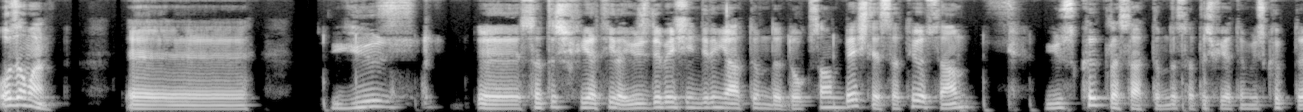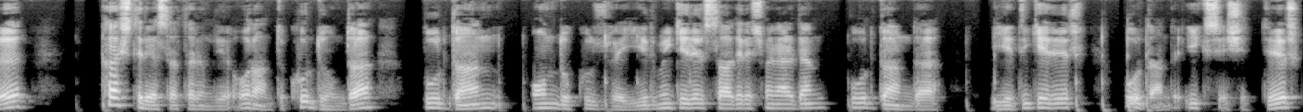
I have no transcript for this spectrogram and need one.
O zaman ee, 100 e, satış fiyatıyla %5 indirim yaptığımda 95 ile satıyorsam 140 ile sattığımda satış fiyatım 140'tı. Kaç liraya satarım diye orantı kurduğumda buradan 19 ve 20 gelir sadeleşmelerden. Buradan da 7 gelir. Buradan da x eşittir.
